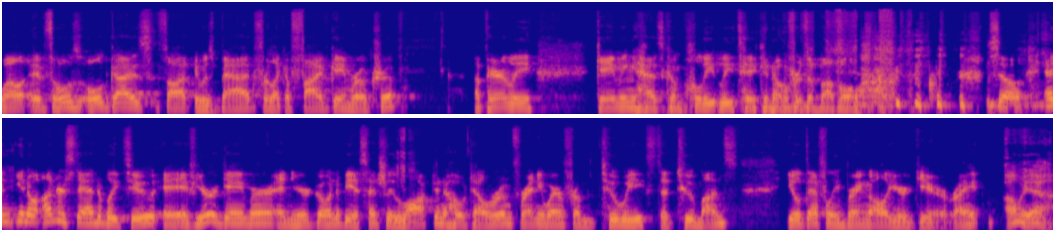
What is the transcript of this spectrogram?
Well, if those old guys thought it was bad for like a five game road trip, apparently gaming has completely taken over the bubble. so, and you know, understandably too, if you're a gamer and you're going to be essentially locked in a hotel room for anywhere from two weeks to two months, you'll definitely bring all your gear, right? Oh yeah.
